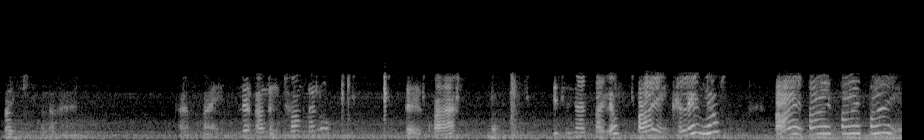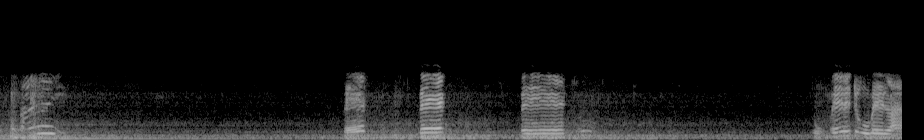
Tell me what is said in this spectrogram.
ไปอีกแล้วค่ะครับไปเลือกเอาหนึ่งช่องนะลูกเออขวาปิดสัญญาณไปแล้วไปคันเร่งแล้วไปไปไปไปไปเบรกเบรกเบรก ไม่ได้ดูเวลา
